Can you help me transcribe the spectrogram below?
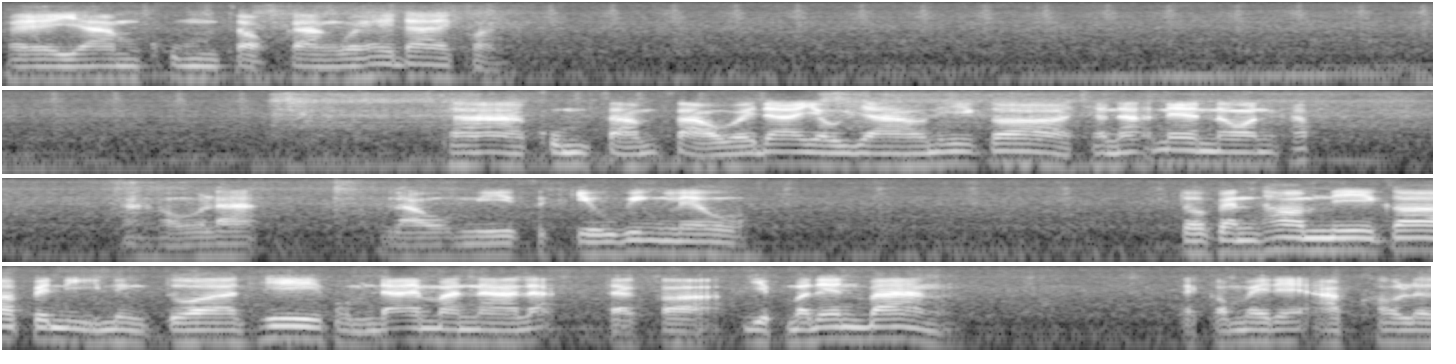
พยายามคุมเสากลางไว้ให้ได้ก่อนถ้าคุมสามเสาไว้ได้ยาวๆ นี่ก็ชนะแน่นอนครับ เอาละ เรามีสกิลวิ่งเร็ว ตัวแฟนทอมนี่ก็เป็นอีกหนึ่งตัวที่ผมได้มานานแล้ว แต่ก็หยิบมาเล่นบ้าง แต่ก็ไม่ได้อัพเขาเล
